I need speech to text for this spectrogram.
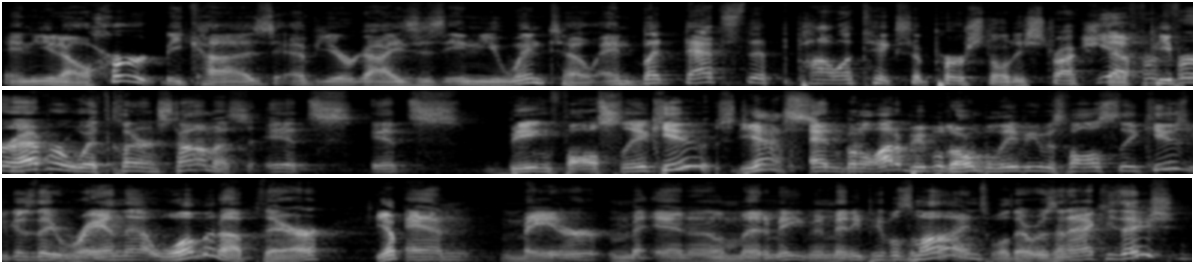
and you know hurt because of your guys' innuendo. And but that's the politics of personal destruction. Yeah, for people- forever with Clarence Thomas, it's it's being falsely accused. Yes. and but a lot of people don't believe he was falsely accused because they ran that woman up there. Yep. and made her in many many people's minds. Well, there was an accusation.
